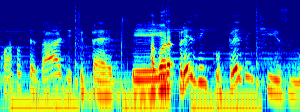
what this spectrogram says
com a sociedade se perde. E Agora- o, presen- o presentismo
